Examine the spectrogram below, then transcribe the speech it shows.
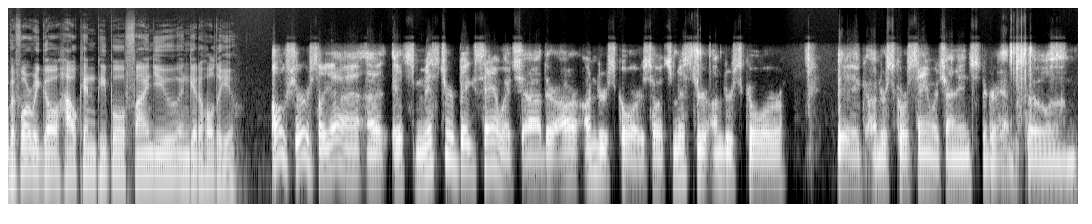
before we go, how can people find you and get a hold of you? Oh, sure. So, yeah, uh, it's Mr. Big Sandwich. Uh, there are underscores. So it's Mr. underscore big underscore sandwich on Instagram. So um,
